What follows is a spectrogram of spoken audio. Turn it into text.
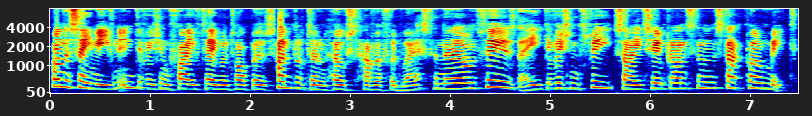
On the same evening, Division 5 tabletoppers Hundleton host Haverfordwest, and then on Thursday, Division 3 sides Sir Branston and Stackpole meet.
